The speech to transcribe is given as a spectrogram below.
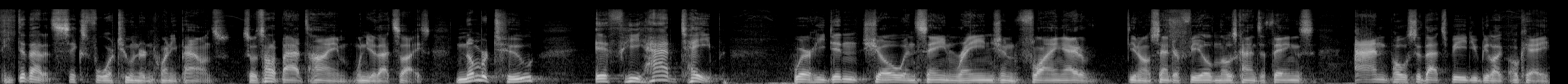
he did that at 6'4", 220 pounds. So it's not a bad time when you're that size. Number two, if he had tape where he didn't show insane range and flying out of you know center field and those kinds of things and posted that speed you'd be like okay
